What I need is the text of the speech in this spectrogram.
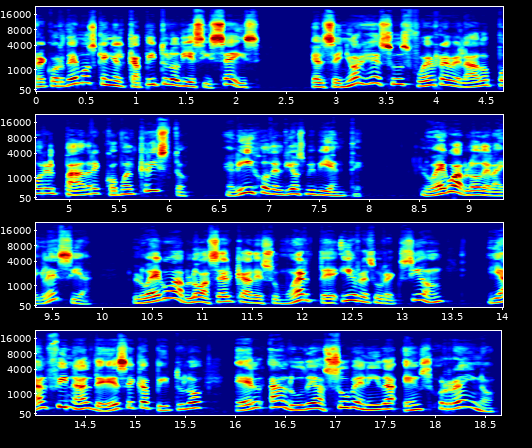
Recordemos que en el capítulo 16, el Señor Jesús fue revelado por el Padre como el Cristo, el Hijo del Dios viviente. Luego habló de la iglesia, Luego habló acerca de su muerte y resurrección, y al final de ese capítulo él alude a su venida en su reino,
